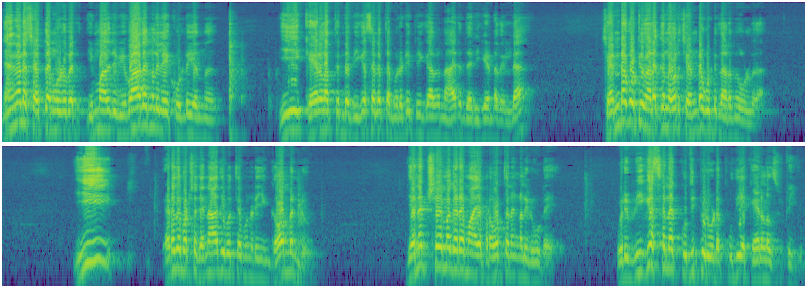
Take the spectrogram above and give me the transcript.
ഞങ്ങളുടെ ശ്രദ്ധ മുഴുവൻ ഇമാതിരി വിവാദങ്ങളിലേക്ക് കൊണ്ട് എന്ന് ഈ കേരളത്തിന്റെ വികസനത്തെ മുരടിപ്പിക്കാമെന്ന് ആരും ധരിക്കേണ്ടതില്ല. ചെണ്ട കൊട്ടി നടക്കുന്നവർ ചെണ്ട കൊട്ടി നടന്നുകൊള്ളുക ഈ ഇടതുപക്ഷ ജനാധിപത്യ മുന്നണിയും ഗവൺമെന്റും ജനക്ഷേമകരമായ പ്രവർത്തനങ്ങളിലൂടെ ഒരു വികസന കുതിപ്പിലൂടെ പുതിയ കേരളം സൃഷ്ടിക്കും.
